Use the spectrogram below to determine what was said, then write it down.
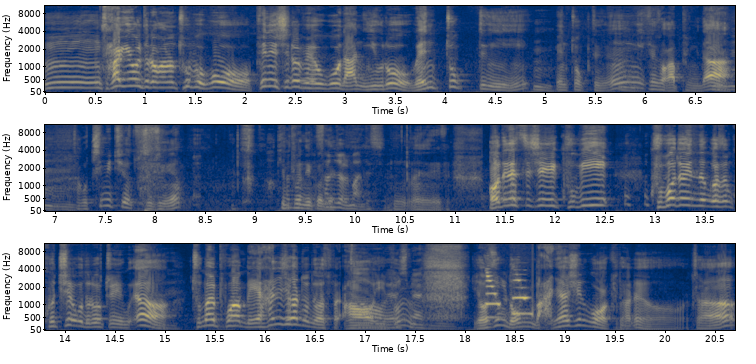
음, 4개월 들어가는 초보고 피니쉬를 배우고 난 이후로 왼쪽 등이 음. 왼쪽 등이 계속 아픕니다. 자꾸 침이 튀어서 죄송해요. 김프로님 건데. 산지 얼마 안 됐어요. 네. 어드레스 시 등이 굽어져 있는 것은 고치려고 노력 중이고요. 주말 포함 매일 1시간 정도 연습해요. 아, 어, 이분 열심히 하시네요. 연습을 너무 많이 하시는 것 같기도 하네요. 자,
